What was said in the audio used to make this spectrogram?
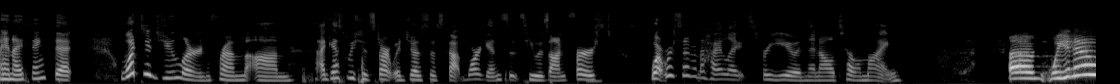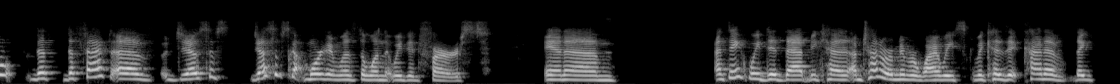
and I think that what did you learn from? Um, I guess we should start with Joseph Scott Morgan since he was on first. What were some of the highlights for you, and then I'll tell mine. Um, well, you know the the fact of Joseph Joseph Scott Morgan was the one that we did first, and um, I think we did that because I'm trying to remember why we because it kind of they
